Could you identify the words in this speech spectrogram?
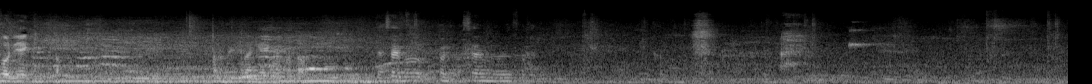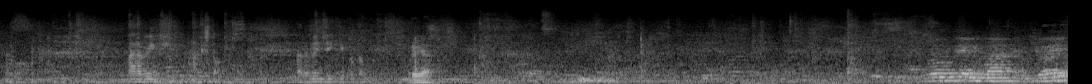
छोड़िए Parabéns, Marcos Parabéns à equipa também. Obrigado. Hope everyone enjoy.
